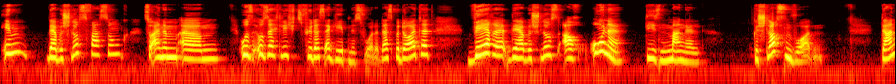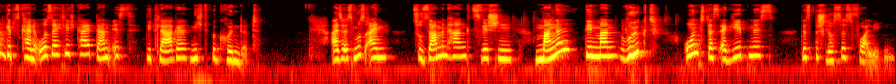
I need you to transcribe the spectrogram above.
im der Beschlussfassung zu einem ähm, ursächlich für das Ergebnis wurde. Das bedeutet, wäre der Beschluss auch ohne diesen Mangel geschlossen worden, dann gibt es keine Ursächlichkeit, dann ist die Klage nicht begründet. Also es muss ein Zusammenhang zwischen Mangel, den man rügt, und das Ergebnis des Beschlusses vorliegen.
